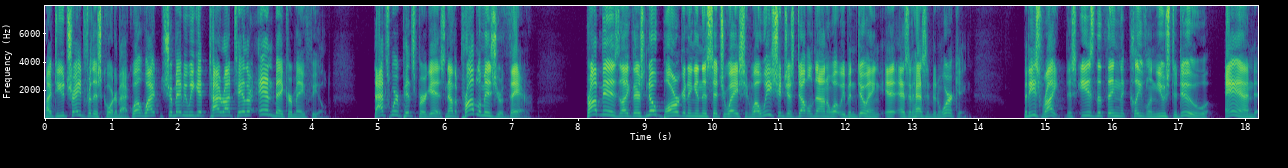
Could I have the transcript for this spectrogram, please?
Right? Do you trade for this quarterback? Well, why should maybe we get Tyrod Taylor and Baker Mayfield? That's where Pittsburgh is. Now, the problem is you're there. Problem is, like, there's no bargaining in this situation. Well, we should just double down on what we've been doing as it hasn't been working. But he's right. This is the thing that Cleveland used to do. And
